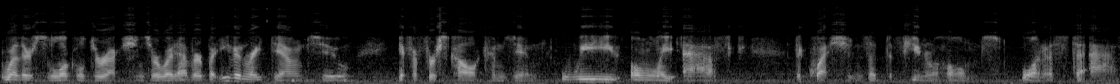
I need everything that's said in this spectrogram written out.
whether it's the local directions or whatever, but even right down to if a first call comes in, we only ask the questions that the funeral homes want us to ask.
